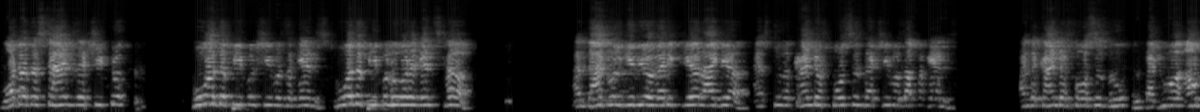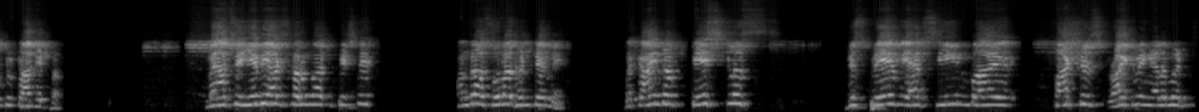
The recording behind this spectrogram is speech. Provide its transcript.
what are the stands that she took who are the people she was against who are the people who were against her and that will give you a very clear idea as to the kind of forces that she was up against and the kind of forces who, that who are out to target her मैं आपसे ये भी अर्ज करूंगा कि पिछले 15-16 घंटे में the kind of tasteless display we have seen by fascist right-wing elements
